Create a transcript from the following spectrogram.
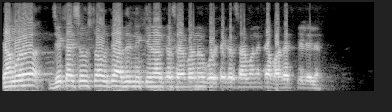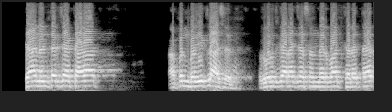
त्यामुळं जे काही संस्था होत्या आदरणीय किनाळकर साहेबांना गोरटेकर साहेबांना त्या भागात केलेल्या. त्यानंतरच्या काळात आपण बघितलं असेल रोजगाराच्या संदर्भात खरं तर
